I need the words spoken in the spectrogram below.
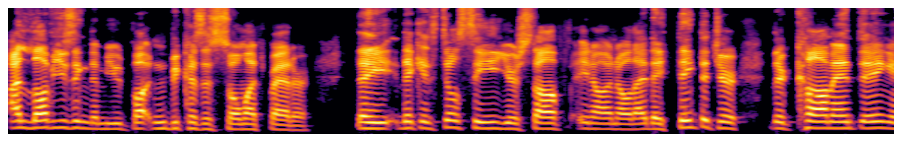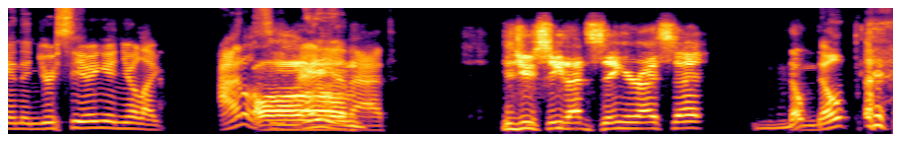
I love using the mute button because it's so much better. They they can still see your stuff, you know, and all that. They think that you're they're commenting, and then you're seeing it, and you're like, I don't see um, any of um, that. Did you see that singer I sent? Nope. Nope. but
